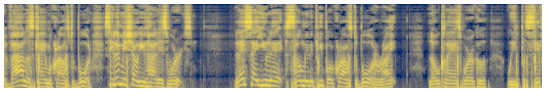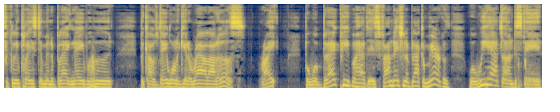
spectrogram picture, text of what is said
The violence came across the border. See, let me show you how this works. Let's say you let so many people across the border, right? Low class worker. We specifically placed them in the black neighborhood because they want to get a rile out of us, right? But what black people have to, is foundation of black Americans, what we have to understand,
